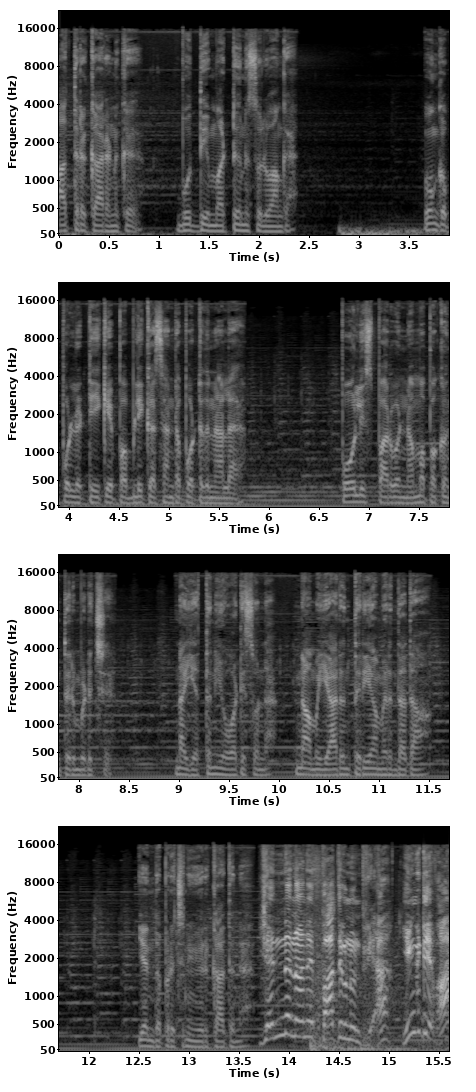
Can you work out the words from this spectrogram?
ஆத்திரக்காரனுக்கு புத்தி மட்டுன்னு சொல்லுவாங்க. உங்க புள்ள டீகே பப்ளிக்கா சண்டை போட்டதுனால போலீஸ் பார்வை நம்ம பக்கம் திரும்பிடுச்சு. நான் எத்தனையோ வாட்டி சொன்னேன் நாம யாரும் தெரியாம இருந்தாதான் எந்த பிரச்சனையும் இருக்காதுன்னு. என்ன நானே பாத்துக்கணும்ன்றியா எங்கிட்டே வா.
